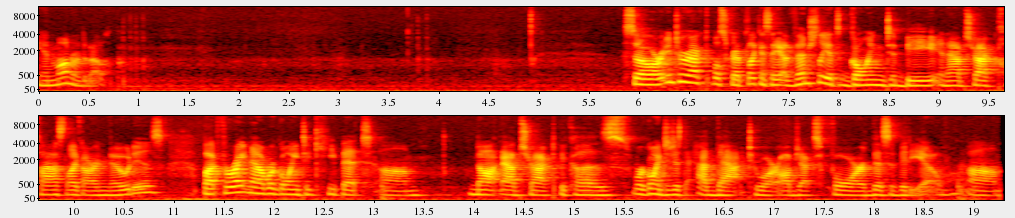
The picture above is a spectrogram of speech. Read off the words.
in MonoDevelop. So our interactable script, like I say, eventually it's going to be an abstract class like our node is, but for right now we're going to keep it um, not abstract because we're going to just add that to our objects for this video. Um,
